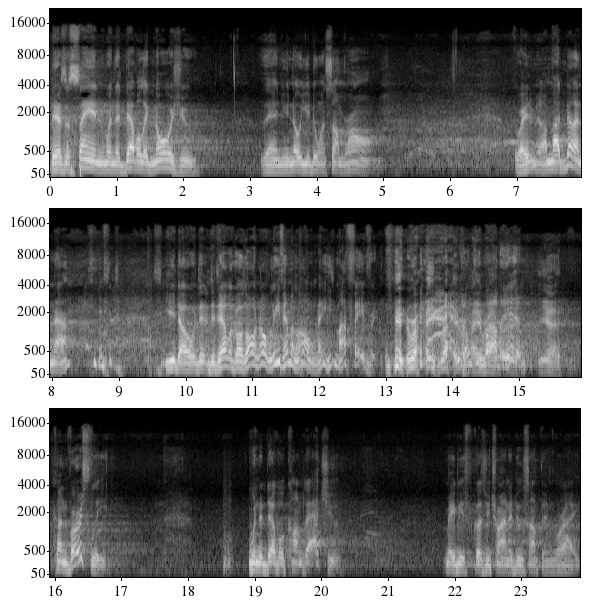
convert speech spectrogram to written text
There's a saying when the devil ignores you, then you know you're doing something wrong. Wait a minute, I'm not done now. you know, the, the, devil goes, Oh, no, leave him alone. Hey, he's my favorite. right, right, Don't right, you right. bother him. Yeah. Conversely, when the devil comes at you, maybe it's because you're trying to do something right.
